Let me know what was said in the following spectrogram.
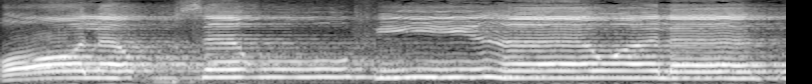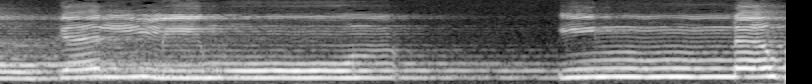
قال اخسئوا فيها ولا تكلمون. إنه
